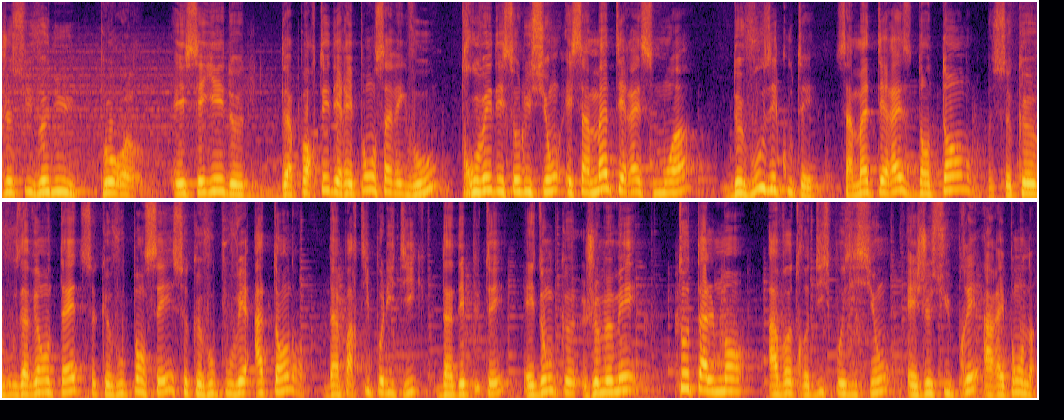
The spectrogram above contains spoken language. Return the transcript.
Je suis venu pour essayer d'apporter des réponses avec vous, trouver des solutions, et ça m'intéresse, moi, de vous écouter. Ça m'intéresse d'entendre ce que vous avez en tête, ce que vous pensez, ce que vous pouvez attendre d'un parti politique, d'un député. Et donc, euh, je me mets totalement à votre disposition et je suis prêt à répondre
